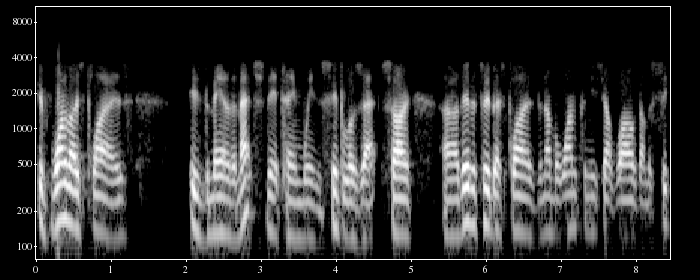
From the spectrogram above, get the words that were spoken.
if one of those players is the man of the match, their team wins. Simple as that. So uh, they're the two best players. The number one for New South Wales, number six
